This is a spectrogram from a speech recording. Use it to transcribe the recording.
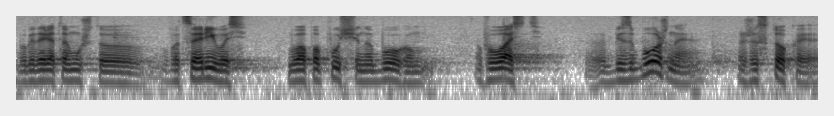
благодаря тому, что воцарилась, была попущена Богом власть э, безбожная, жестокая,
